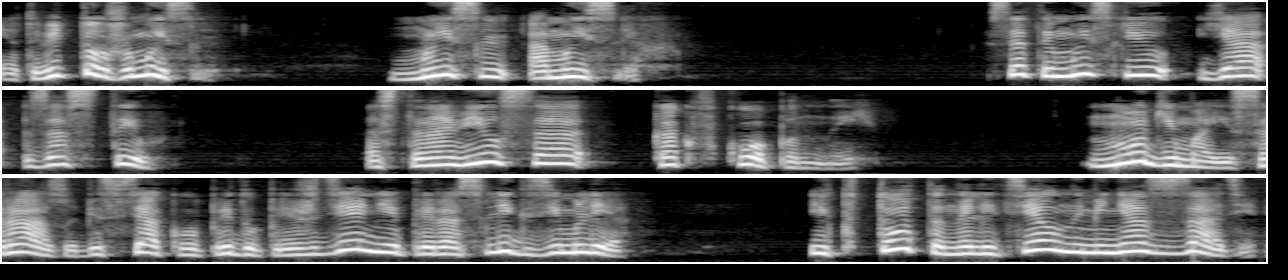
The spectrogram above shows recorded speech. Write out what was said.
Это ведь тоже мысль. Мысль о мыслях. С этой мыслью я застыл, остановился, как вкопанный. Ноги мои сразу, без всякого предупреждения, приросли к земле, и кто-то налетел на меня сзади.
